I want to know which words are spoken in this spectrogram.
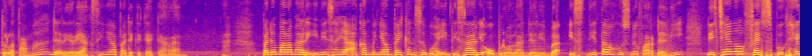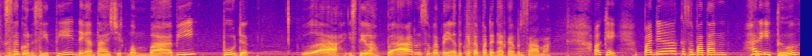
terutama dari reaksinya pada kegagalan. Nah, pada malam hari ini saya akan menyampaikan sebuah intisari obrolan dari Mbak Isnita Husnufardani di channel Facebook Hexagon City dengan tajuk Membabi Budek. Wah, istilah baru sepertinya untuk kita perdengarkan bersama. Oke, pada kesempatan hari itu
